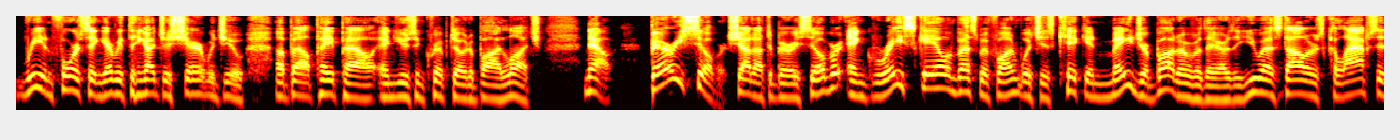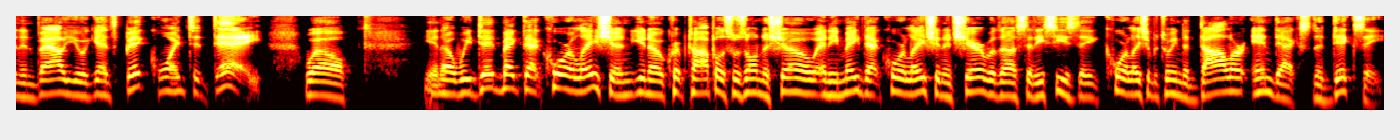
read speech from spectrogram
reinforcing everything I just shared with you about PayPal and using crypto to buy lunch. Now, Barry Silbert, shout out to Barry Silbert, and Grayscale Investment Fund, which is kicking major butt over there. The US dollar is collapsing in value against Bitcoin today. Well, you know, we did make that correlation. You know, Cryptopolis was on the show and he made that correlation and shared with us that he sees the correlation between the dollar index, the Dixie,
